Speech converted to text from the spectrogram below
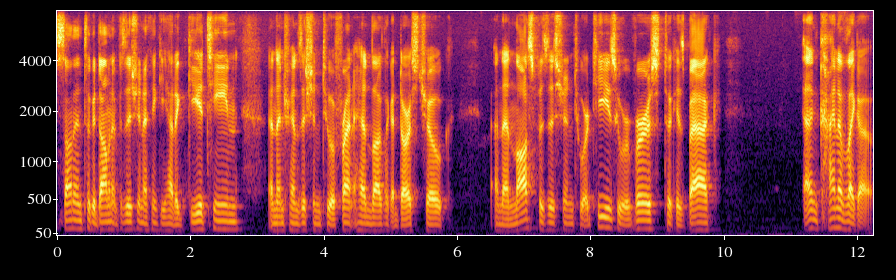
Sonnen took a dominant position. I think he had a guillotine and then transitioned to a front headlock, like a D'Arce choke, and then lost position to Ortiz, who reversed, took his back, and kind of like a,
